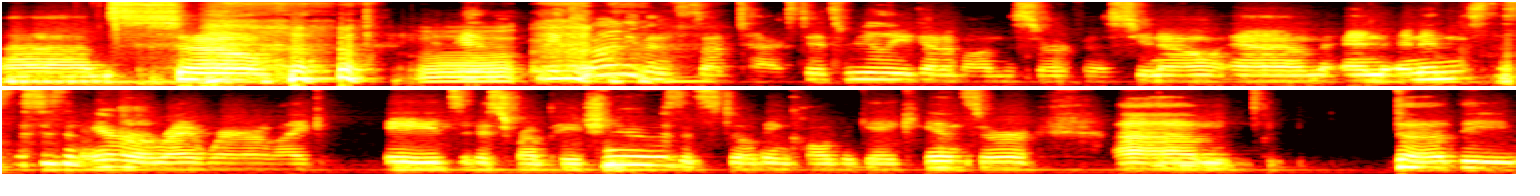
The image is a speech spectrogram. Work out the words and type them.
Um, so it, it's not even subtext. It's really kind of on the surface, you know. Um, and and in this, this this is an era, right, where like AIDS is front page news. It's still being called the gay cancer. Um, the the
